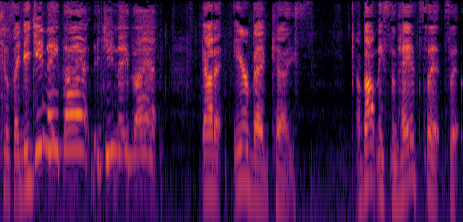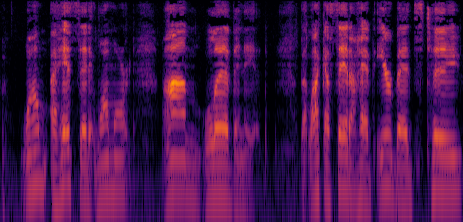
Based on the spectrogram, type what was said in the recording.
She'll say, did you need that? Did you need that? Got an earbud case. I bought me some headsets at Walmart, a headset at Walmart. I'm loving it. But like I said, I have earbuds too.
